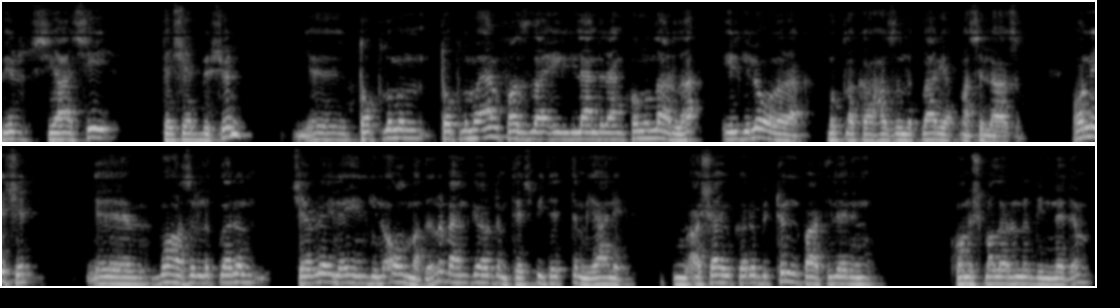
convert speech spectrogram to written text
bir siyasi teşebbüsün e, toplumun toplumu en fazla ilgilendiren konularla ilgili olarak mutlaka hazırlıklar yapması lazım. Onun için e, bu hazırlıkların çevreyle ilgili olmadığını ben gördüm, tespit ettim. Yani aşağı yukarı bütün partilerin konuşmalarını dinledim,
